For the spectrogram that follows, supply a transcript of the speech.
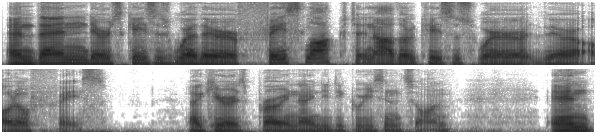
And then there's cases where they're phase locked and other cases where they're out of phase. Like here it's probably 90 degrees and so on. And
